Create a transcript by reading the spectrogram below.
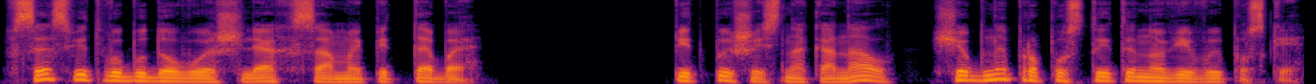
Всесвіт вибудовує шлях саме під тебе. Підпишись на канал, щоб не пропустити нові випуски.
